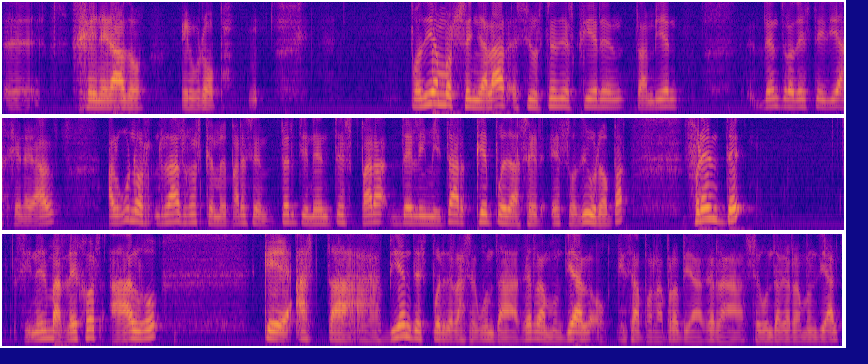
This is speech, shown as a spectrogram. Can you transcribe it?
eh, generado Europa. Podríamos señalar, si ustedes quieren, también dentro de esta idea general, algunos rasgos que me parecen pertinentes para delimitar qué puede ser eso de Europa frente, sin ir más lejos, a algo que hasta bien después de la Segunda Guerra Mundial, o quizá por la propia Segunda Guerra Mundial,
